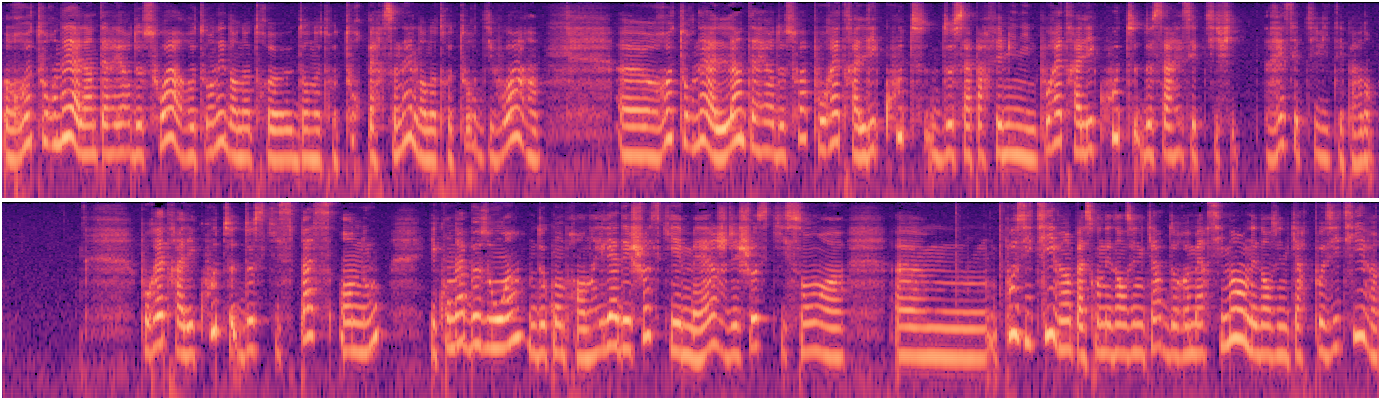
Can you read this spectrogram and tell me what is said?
retourner à l'intérieur de soi, retourner dans notre, dans notre tour personnelle, dans notre tour d'ivoire. Euh, retourner à l'intérieur de soi pour être à l'écoute de sa part féminine, pour être à l'écoute de sa réceptivité, pardon. pour être à l'écoute de ce qui se passe en nous et qu'on a besoin de comprendre. Il y a des choses qui émergent, des choses qui sont euh, euh, positives, hein, parce qu'on est dans une carte de remerciement, on est dans une carte positive.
